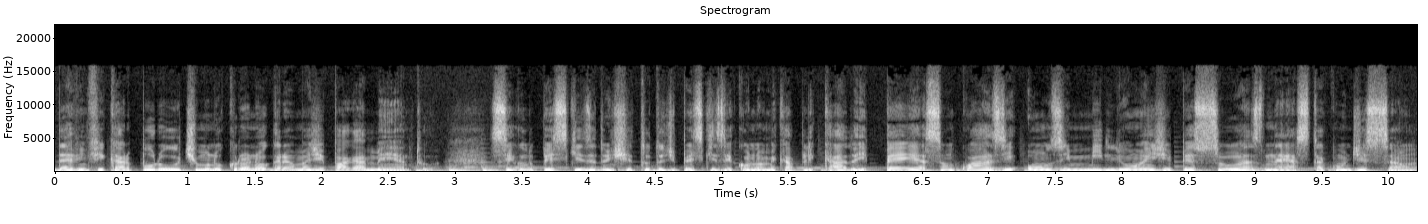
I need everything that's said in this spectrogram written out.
devem ficar por último no cronograma de pagamento. Segundo pesquisa do Instituto de Pesquisa Econômica Aplicada, IPEA, são quase 11 milhões de pessoas nesta condição.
